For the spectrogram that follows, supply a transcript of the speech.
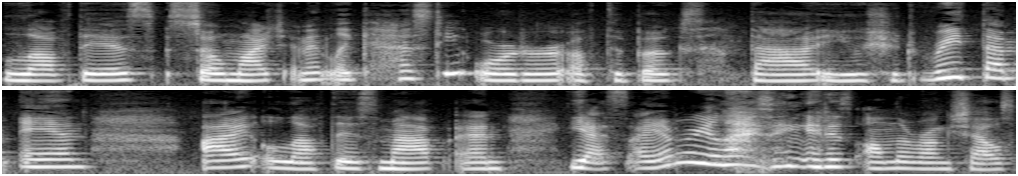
love this so much and it like has the order of the books that you should read them in. I love this map and yes I am realizing it is on the wrong shelves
